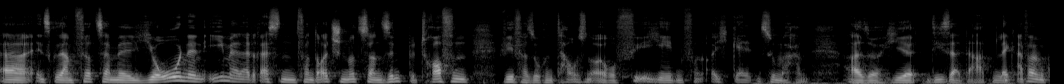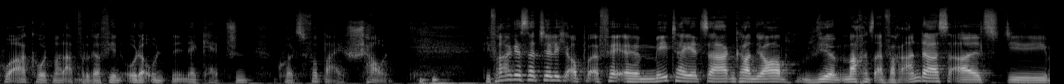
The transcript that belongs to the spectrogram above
Äh, insgesamt 14 Millionen E-Mail-Adressen von deutschen Nutzern sind betroffen. Wir versuchen 1000 Euro für jeden von euch geltend zu machen. Also hier dieser Datenleck. Einfach mit dem QR-Code mal abfotografieren oder unten in der Caption kurz vorbeischauen. Die Frage ist natürlich, ob äh, äh, Meta jetzt sagen kann, ja, wir machen es einfach anders, als die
